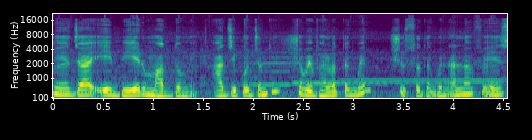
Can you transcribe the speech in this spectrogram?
হয়ে যায় এই বিয়ের মাধ্যমে। আজ এ পর্যন্ত সবাই ভালো থাকবেন, সুস্থ থাকবেন। আল্লাহ হাফেজ।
